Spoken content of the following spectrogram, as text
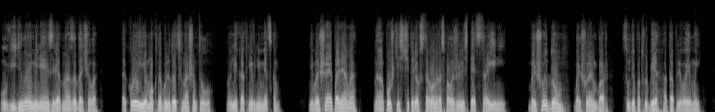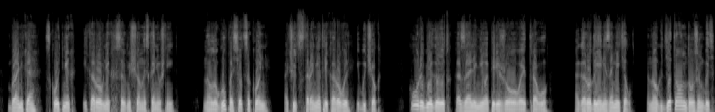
Увиденное меня изрядно озадачило. Такое я мог наблюдать в нашем тылу, но никак не в немецком. Небольшая поляна, на опушке с четырех сторон расположились пять строений. Большой дом, большой амбар, судя по трубе, отапливаемый, банька, скотник и коровник, совмещенный с конюшней. На лугу пасется конь, а чуть в стороне три коровы и бычок. Куры бегают, коза лениво пережевывает траву. Огорода я не заметил, но где-то он должен быть.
